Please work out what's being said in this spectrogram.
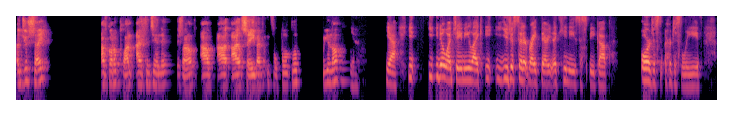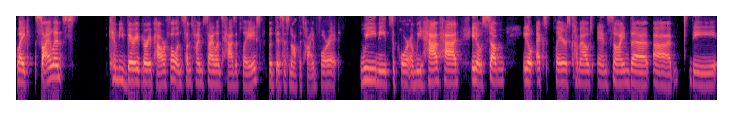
and just say, I've got a plan. I can turn this around. I'll, I'll, I'll save Everton Football Club. But you're not. Yeah. Yeah. You, you know what, Jamie? Like you just said it right there. Like he needs to speak up, or just or just leave. Like silence can be very very powerful, and sometimes silence has a place. But this is not the time for it. We need support, and we have had you know some you know ex players come out and sign the uh, the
